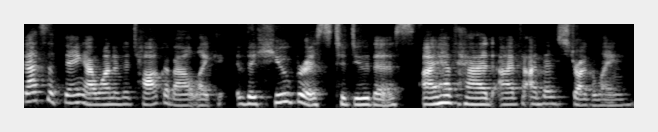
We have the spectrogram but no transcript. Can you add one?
that's the thing I wanted to talk about like the hubris to do this. I have had I've I've been struggling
